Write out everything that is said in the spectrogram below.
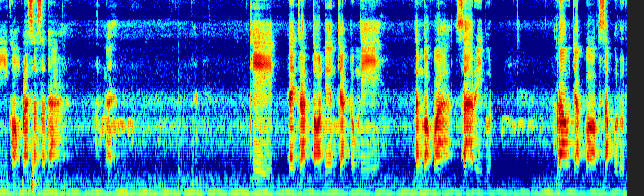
นี้ของพระศาสดานะที่ได้ตรัสต่อเนื่องจากตรงนี้ ท่านบอกว่าสารีบุตร เราจะบอกสัพบุรุษ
